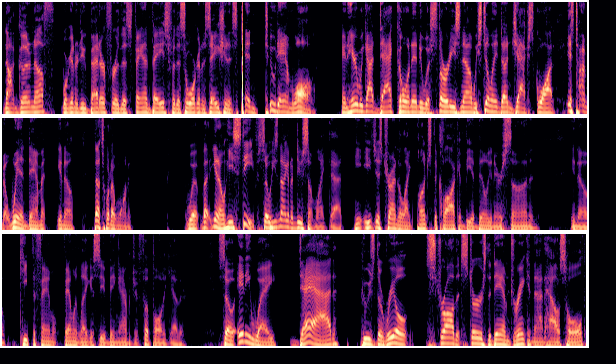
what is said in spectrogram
not good enough. We're going to do better for this fan base, for this organization. It's been too damn long. And here we got Dak going into his 30s now. We still ain't done jack squat. It's time to win, damn it. You know, that's what I wanted. But you know he's Steve, so he's not going to do something like that. He, he's just trying to like punch the clock and be a billionaire son, and you know keep the family family legacy of being average at football together. So anyway, Dad, who's the real straw that stirs the damn drink in that household,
